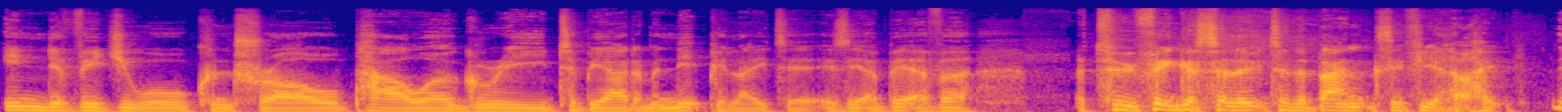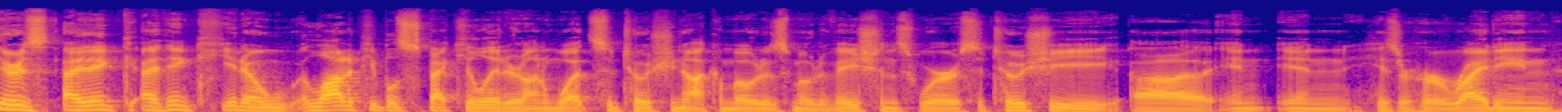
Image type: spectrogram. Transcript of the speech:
individual control, power, greed to be able to manipulate it? Is it a bit of a, a two finger salute to the banks, if you like? There's, I think, I think you know, a lot of people speculated on what Satoshi Nakamoto's motivations were. Satoshi, uh, in in his or her writing,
